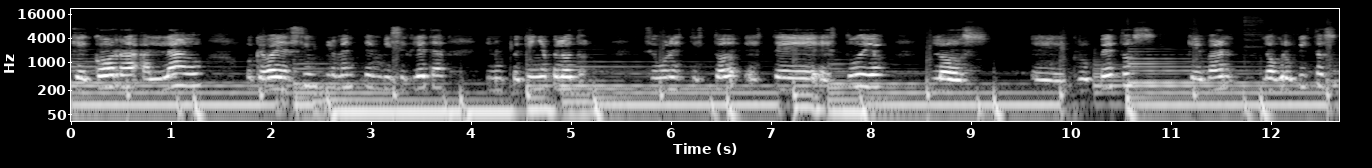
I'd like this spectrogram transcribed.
que corra al lado o que vaya simplemente en bicicleta en un pequeño pelotón. Según este, este estudio, los eh, grupetos que van, los grupitos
